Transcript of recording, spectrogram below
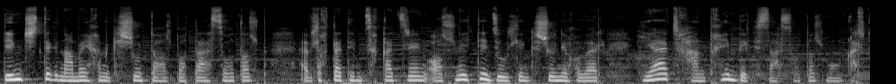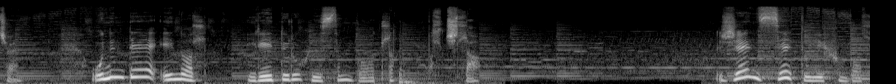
Дэмждэг намынх нь гишүүнтэй холбоотой асуудалд авилгатай тэмцэх газрын олон нийтийн зөвлөлийн гишүүний хуваар яаж хандах юм бэ гэсэн асуудал мөн гарч байна. Үнэн дээр энэ бол ирээдүрүү хийсэн буудлага болчлоо. Жен Сет үеийнхэн бол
